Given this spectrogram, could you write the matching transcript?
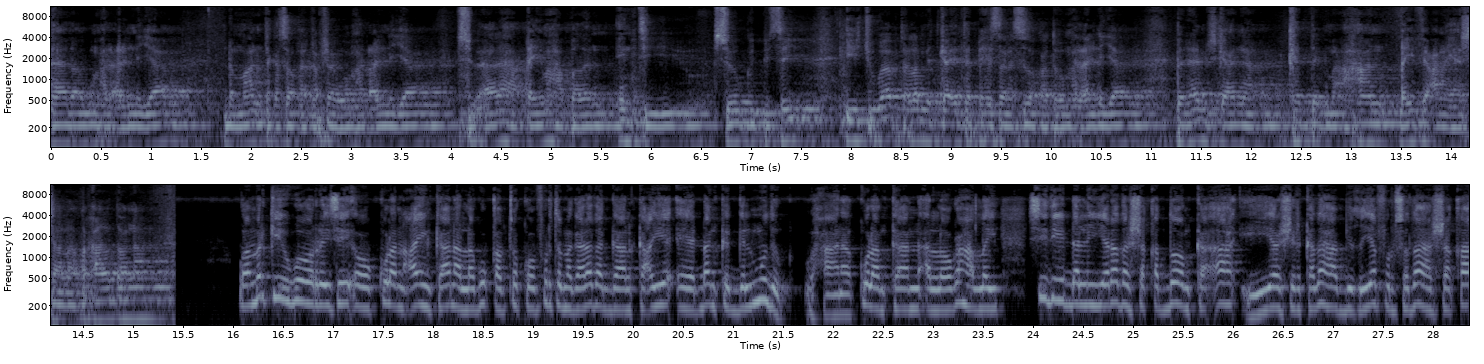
aadaa ugu mahad dhammaan inta ka soo qayqabshaa ugu mahad celinayaa su'aalaha qiimaha badan intii soo gudbisay iyo jawaabta la midka inta bixisana sidoo kaleeta ugu mahad celinayaa barnaamijkaana ka degma ahaan qayb fiican ayaa insha allah ka qaadan doonaa waa markii ugu horeysay oo kulan caynkaana lagu qabto koonfurta magaalada gaalkacyo ee dhanka galmudug waxaana kulankan looga hadlay sidii dhallinyarada shaqadoonka ah iyo shirkadaha bixiya fursadaha shaqa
